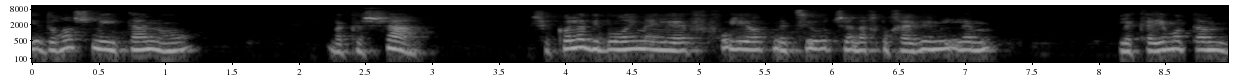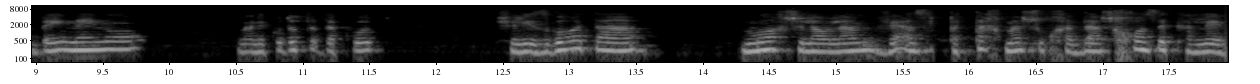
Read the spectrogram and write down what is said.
ידרוש מאיתנו בקשה שכל הדיבורים האלה יהפכו להיות מציאות שאנחנו חייבים לקיים אותם בינינו בנקודות הדקות, של לסגור את המוח של העולם, ואז ייפתח משהו חדש, חוזק הלב,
